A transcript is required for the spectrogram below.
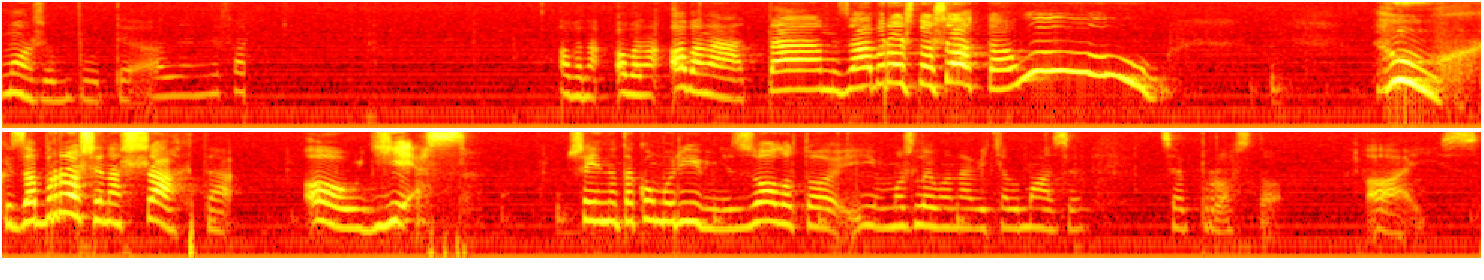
Може бути, але не факт. Обана, обана, обана! Там заброшена шахта! у Ух, заброшена шахта! Оу, єс! Ще й на такому рівні. Золото і, можливо, навіть алмази. Це просто айс.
